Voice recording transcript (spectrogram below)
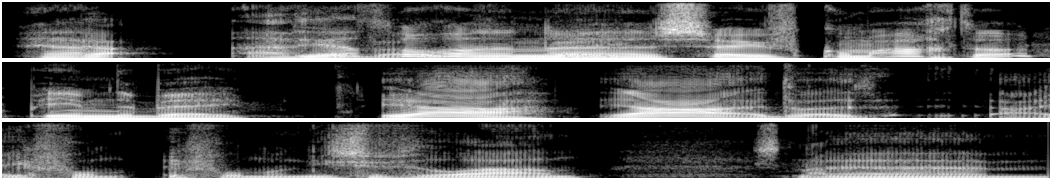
Ja. Ja, die had toch een gekeken. eh 7,8 hoor, op IMDb. Ja, ja, het was, ja ik, vond, ik vond er niet zoveel aan. Snap. Ehm,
